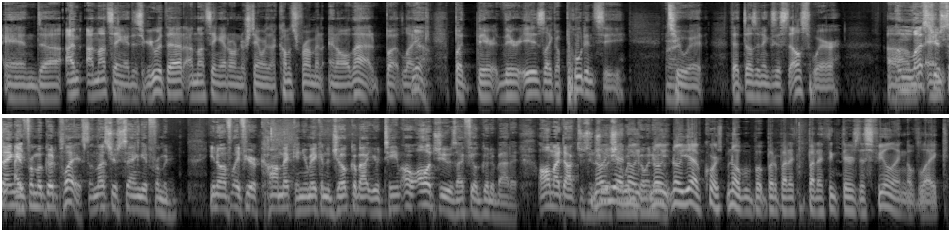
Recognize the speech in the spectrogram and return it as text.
and uh, I'm I'm not saying I disagree with that. I'm not saying I don't understand where that comes from and, and all that. But like, yeah. but there there is like a potency right. to it that doesn't exist elsewhere. Um, unless you're saying I, it from a good place. Unless you're saying it from a you know, if, if you're a comic and you're making a joke about your team, oh, all Jews, I feel good about it. All my doctors are no, Jewish. Yeah, no, no, no, yeah, of course, no, but but but I, but I think there's this feeling of like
